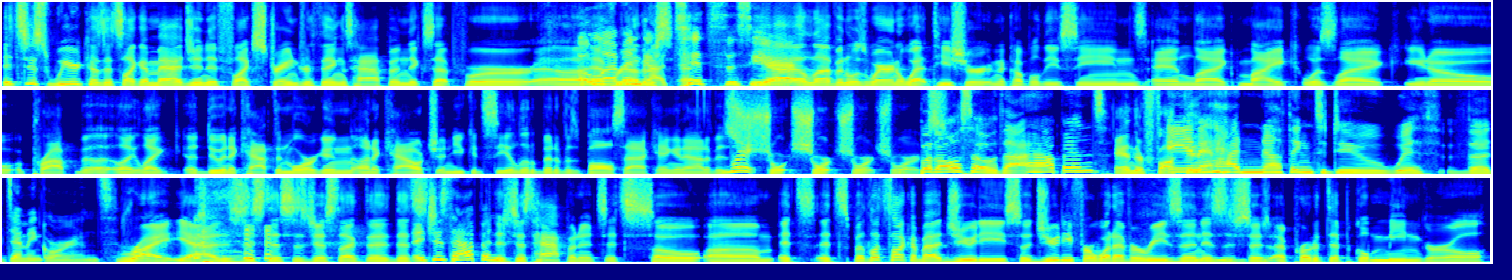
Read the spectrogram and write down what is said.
It's just weird because it's like imagine if like Stranger Things happened, except for uh, Eleven got s- tits this year. Yeah, Eleven was wearing a wet T-shirt in a couple of these scenes, and like Mike was like you know prop uh, like like uh, doing a Captain Morgan on a couch, and you could see a little bit of his ball sack hanging out of his Right. short short short shorts. But also that happened, and they're fucking and it had nothing to do with the Demogorgons. right. Yeah, this is this is just like the this It just happened. It just happened. It's it's so um it's it's but let's talk about Judy. So Judy for whatever reason is just a prototypical mean girl.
